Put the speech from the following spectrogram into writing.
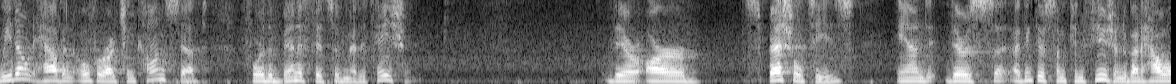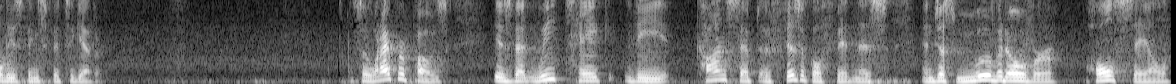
we don't have an overarching concept for the benefits of meditation. There are specialties, and there's, I think there's some confusion about how all these things fit together. So, what I propose is that we take the concept of physical fitness and just move it over wholesale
